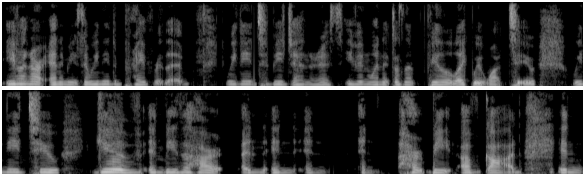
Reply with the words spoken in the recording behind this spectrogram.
even our enemies, and we need to pray for them. We need to be generous, even when it doesn't feel like we want to. We need to give and be the heart and and and and heartbeat of God and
